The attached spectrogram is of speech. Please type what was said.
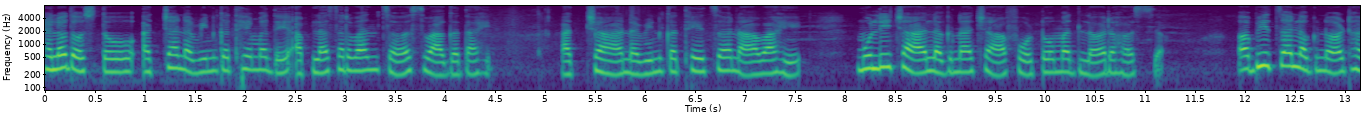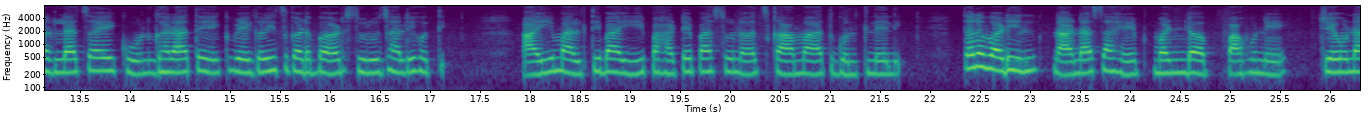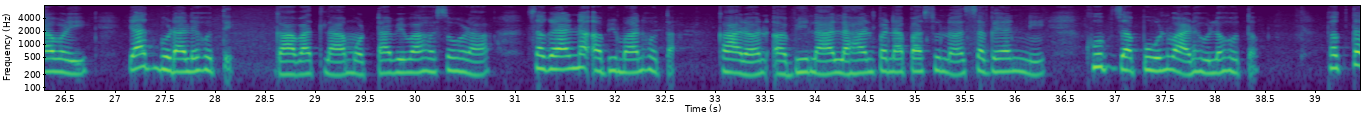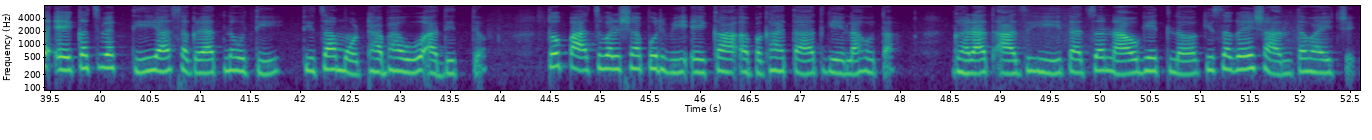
Hello दोस्तो आजच्या नवीन कथेमध्ये आपल्या सर्वांचं स्वागत आहे. आजच्या नवीन कथेचं नाव आहे मुलीच्या लग्नाच्या फोटोमधलं रहस्य. अभिचं लग्न ठरल्याचं ऐकून घरात एक वेगळीच गडबड सुरू झाली होती. आई मालतीबाई पहाटेपासूनच कामात गुंतलेली. तर वडील नानासाहेब मंडप पाहुणे जेवणावळी यात बुडाले होते. गावातला मोठा विवाह सोहळा सगळ्यांना अभिमान होता. कारण अभिला लहानपणापासूनच सगळ्यांनी खूप जपून वाढवलं होतं. फक्त एकच व्यक्ती या सगळ्यात नव्हती तिचा मोठा भाऊ आदित्य. तो पाच वर्षापूर्वी एका अपघातात गेला होता. घरात आजही त्याचं नाव घेतलं की सगळे शांत व्हायचे.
